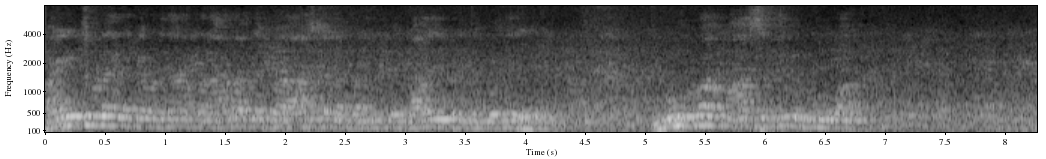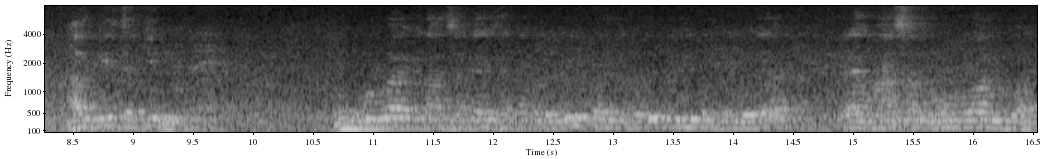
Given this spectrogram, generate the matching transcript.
மகிழ்ச்சியோடு இருக்கிறவங்க தான் இப்போ நானும் வந்து இப்போ ஹாஸ்டலில் படிக்கும் காலேஜ் படிக்கும்போது நூறுரூவா மாதத்துக்கு நூறுரூவா அதுக்கு சர்ச்சை ஒரு நூறுரூவாய்க்கு நான் சண்டை சண்டை கல்லூரி படிக்கும்போது டிகிரி படிக்கும்போது எனக்கு மாதம் நூறுரூவா அனுப்புவார்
